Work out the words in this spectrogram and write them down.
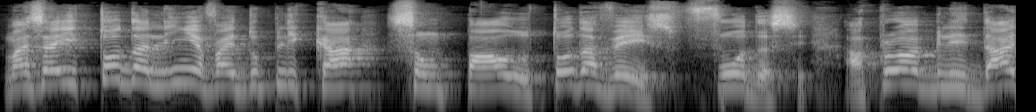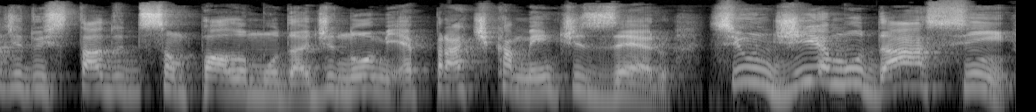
Mas aí toda linha vai duplicar São Paulo toda vez. Foda-se. A probabilidade do estado de São Paulo mudar de nome é praticamente zero. Se um dia mudar assim,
